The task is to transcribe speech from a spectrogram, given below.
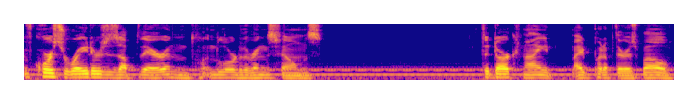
Of course, Raiders is up there in the Lord of the Rings films. The Dark Knight I'd put up there as well.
